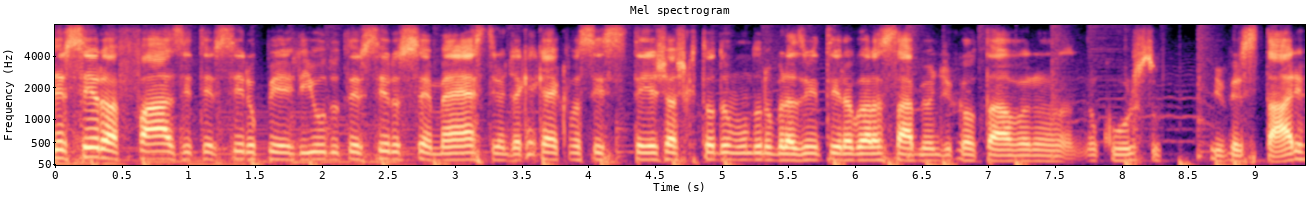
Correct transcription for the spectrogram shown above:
terceira fase, terceiro período, terceiro semestre, onde é que quer que você esteja. Acho que todo mundo no Brasil inteiro agora sabe onde que eu estava no, no curso universitário.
